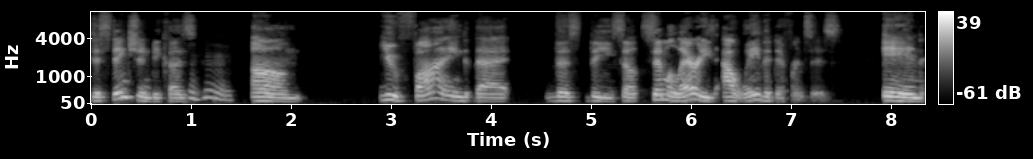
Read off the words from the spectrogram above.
distinction because mm-hmm. um, you find that the the similarities outweigh the differences in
